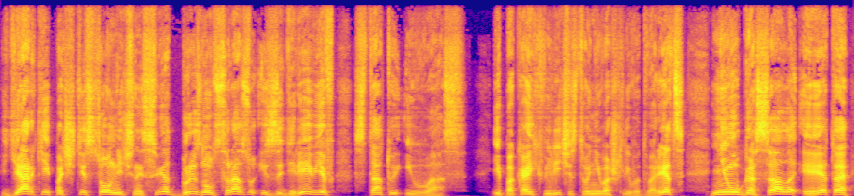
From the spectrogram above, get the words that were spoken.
яркий, почти солнечный свет брызнул сразу из-за деревьев статуй и ваз. И пока их величество не вошли во дворец, не угасало и это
